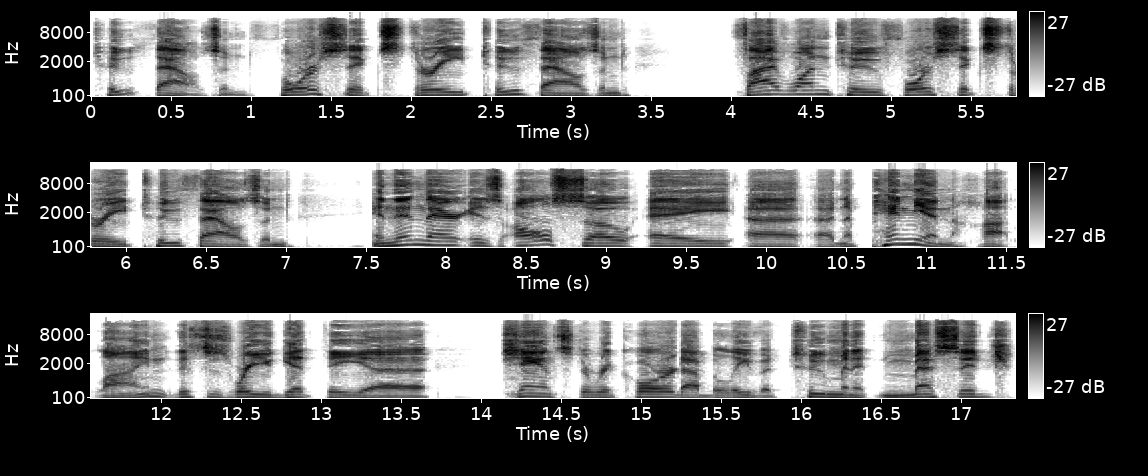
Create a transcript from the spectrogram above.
2000. 463 2000. 512 463 2000. And then there is also a uh, an opinion hotline. This is where you get the uh, chance to record, I believe, a two minute message.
